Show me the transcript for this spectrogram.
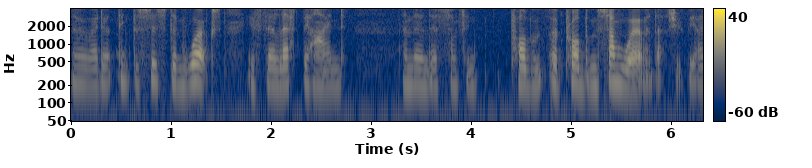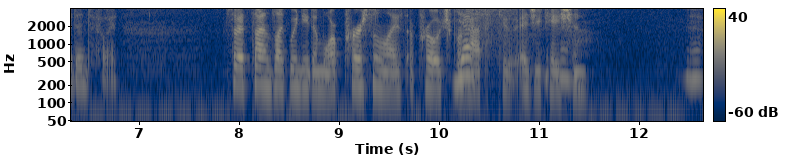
No, I don't think the system works if they're left behind, and then there's something problem a problem somewhere that should be identified. So it sounds like we need a more personalized approach, perhaps, Yes. to education. Yeah.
